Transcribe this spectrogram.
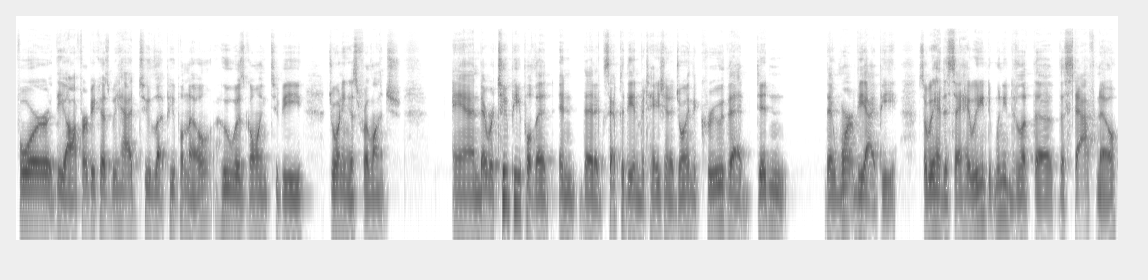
for the offer because we had to let people know who was going to be joining us for lunch and there were two people that in, that accepted the invitation to join the crew that didn't that weren't VIP. So we had to say, hey, we need to, we need to let the the staff know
